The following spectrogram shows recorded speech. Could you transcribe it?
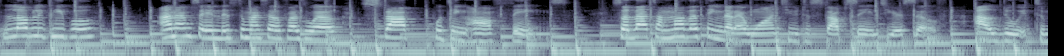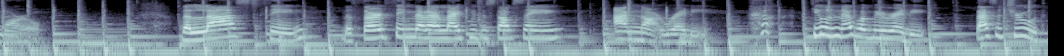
Lovely people, and I'm saying this to myself as well stop putting off things. So that's another thing that I want you to stop saying to yourself I'll do it tomorrow. The last thing, the third thing that I like you to stop saying, I'm not ready. You'll never be ready. That's the truth.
